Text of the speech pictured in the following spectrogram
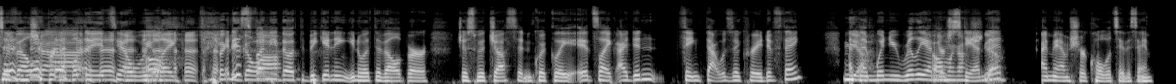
developer double dates. Yeah, we Oh, like. It could funny off. though. At the beginning, you know, with developer, just with Justin quickly, it's like I didn't think that was a creative thing, and Yeah. then when you really oh my gosh, understand yeah. I mean, I'm sure Cole would say the same.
